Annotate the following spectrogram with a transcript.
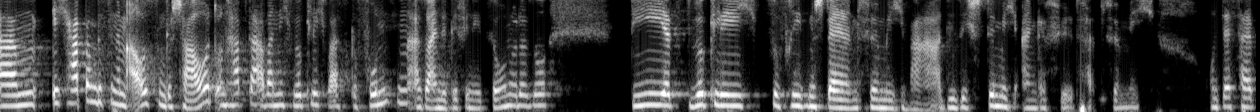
Ähm, ich habe ein bisschen im Außen geschaut und habe da aber nicht wirklich was gefunden, also eine Definition oder so, die jetzt wirklich zufriedenstellend für mich war, die sich stimmig angefühlt hat für mich. Und deshalb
